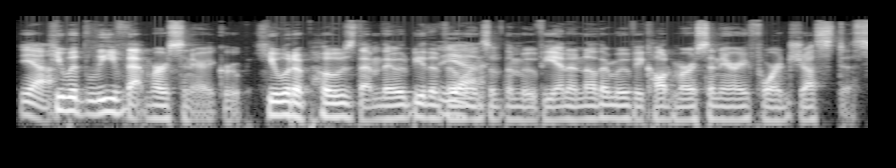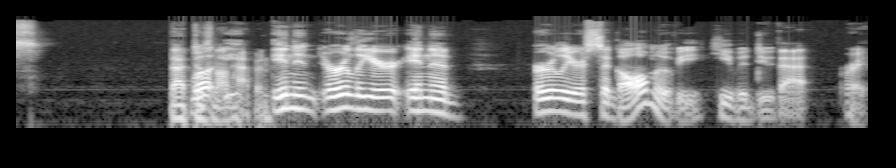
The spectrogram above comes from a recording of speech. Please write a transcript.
yeah. He would leave that mercenary group. He would oppose them. They would be the Yeah. villains of the movie. And another movie called Mercenary for Justice. That does not happen. In an earlier in a earlier Seagal movie, he would do that. right.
